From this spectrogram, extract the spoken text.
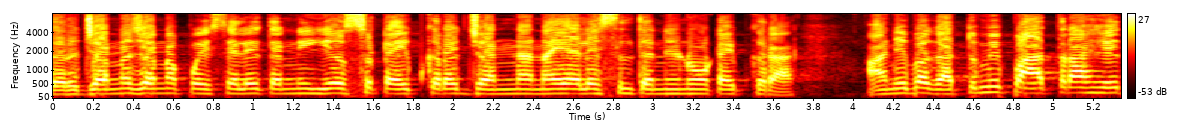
तर ज्यांना ज्यांना पैसे आले त्यांनी यस टाईप करा. ज्यांना नाही आले असेल त्यांनी नो टाईप करा. आणि बघा तुम्ही पात्र आहेत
